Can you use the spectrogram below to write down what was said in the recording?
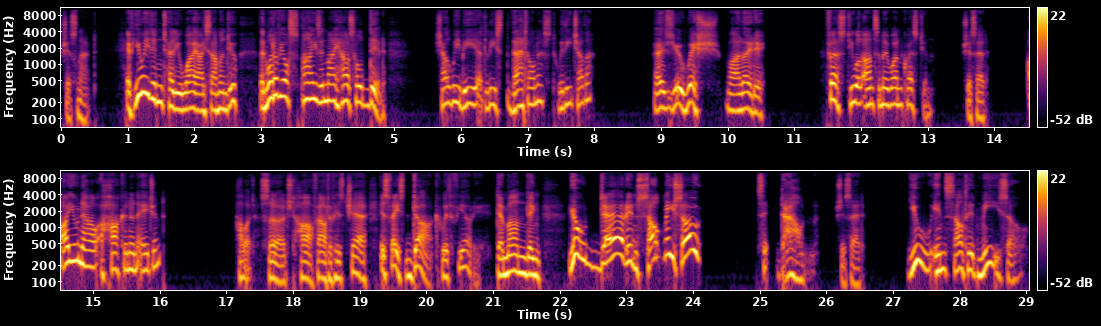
she snapped. If Yueh didn't tell you why I summoned you, then one of your spies in my household did. Shall we be at least that honest with each other? As you wish, my lady. First, you will answer me one question, she said. Are you now a Harkonnen agent? Hawat surged half out of his chair, his face dark with fury, demanding, You dare insult me so? Sit down, she said. You insulted me so.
